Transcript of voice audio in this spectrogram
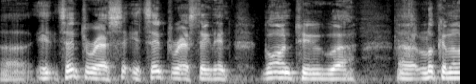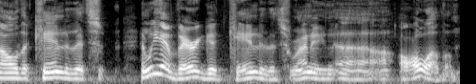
Uh, it's interesting. It's interesting and going to uh, uh, looking at all the candidates, and we have very good candidates running. all of them,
